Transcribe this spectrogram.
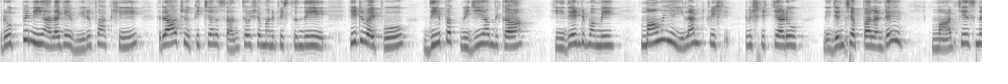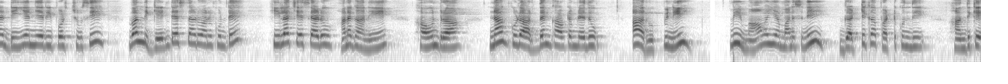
రుక్మిణి అలాగే విరూపాక్షి రాజుకి చాలా సంతోషం అనిపిస్తుంది. ఇటువైపు దీపక్ విజయాంబిక ఇదేంటి మమ్మీ? మామయ్య ఇలాంటి ట్విస్ట్ ట్విస్ట్ ఇచ్చాడు. నిజం చెప్పాలంటే మార్చేసిన డిఎన్ఏ రిపోర్ట్ చూసి వాళ్ళని గెంటేస్తాడు అనుకుంటే ఇలా చేశాడు అనగానే అవునరా నాకు కూడా అర్థం కావటం లేదు. ఆ రుక్మిణి మీ మామయ్య మనసుని గట్టిగా పట్టుకుంది. అందుకే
